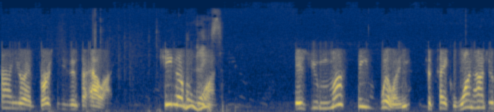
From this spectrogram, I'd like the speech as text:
turn your adversities into allies. Key number nice. one is you must be willing to take 100%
